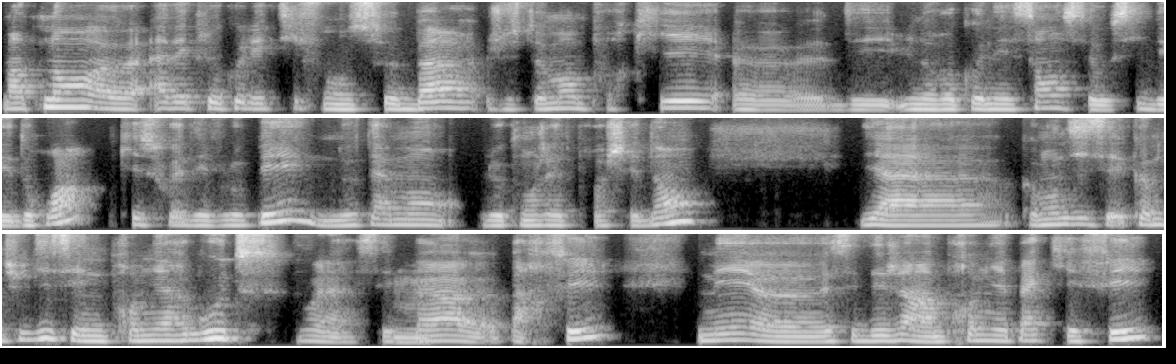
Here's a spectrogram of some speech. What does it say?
Maintenant, euh, avec le collectif, on se bat justement pour qu'il y ait euh, une reconnaissance et aussi des droits qui soient développés, notamment le congé de proche aidant. Il y a, comme on dit, comme tu dis, c'est une première goutte. Voilà, c'est mm. pas euh, parfait, mais c'est déjà un premier pas qui est fait.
